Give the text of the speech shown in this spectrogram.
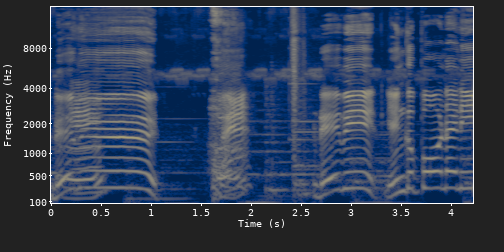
டேவிட். டேவிட் எங்க போன நீ?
